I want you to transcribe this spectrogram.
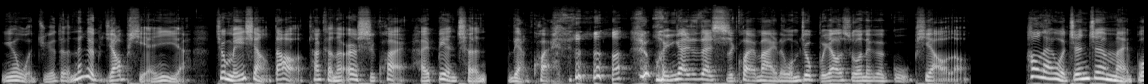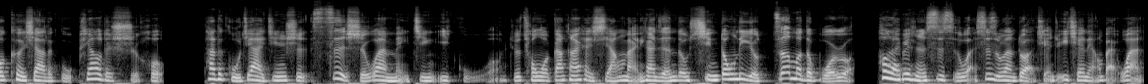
因为我觉得那个比较便宜啊，就没想到它可能二十块还变成两块，我应该是在十块卖的，我们就不要说那个股票了。后来我真正买波克夏的股票的时候。它的股价已经是四十万美金一股哦，就从我刚开始想买，你看人都行动力有这么的薄弱，后来变成四十万，四十万多少钱？就一千两百万。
